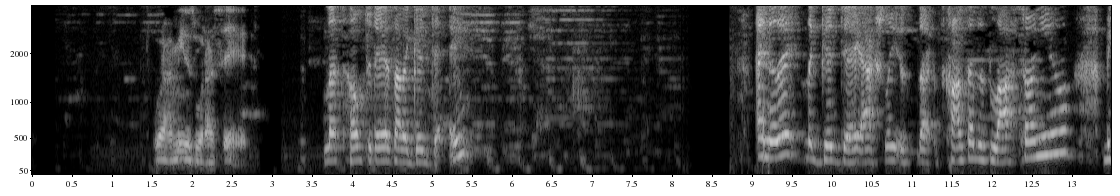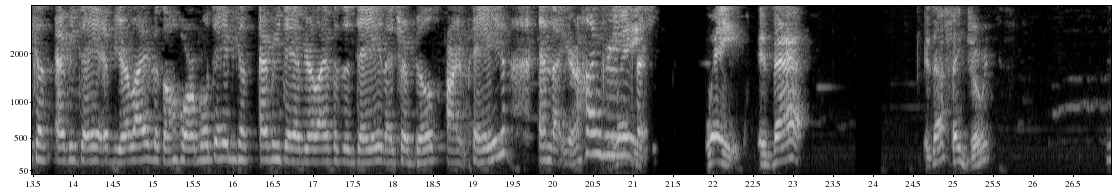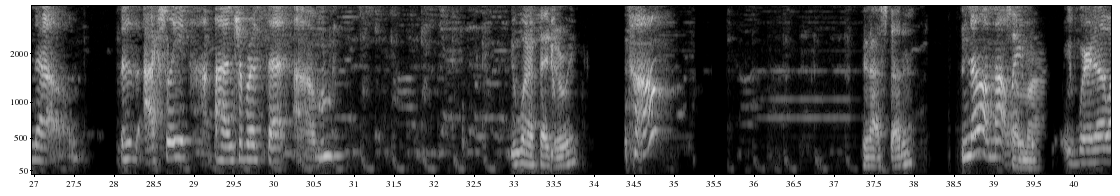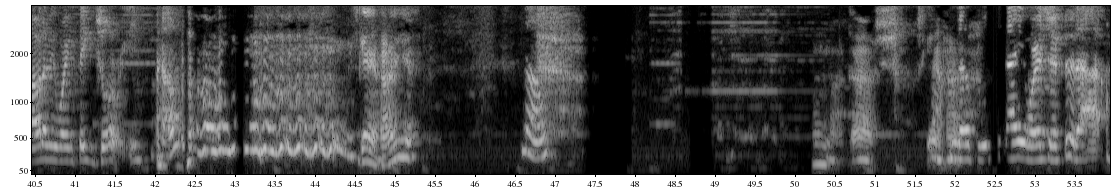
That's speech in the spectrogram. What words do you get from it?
What I mean is what I said. Let's hope today is not a good day. I know that the good day actually is the concept is lost on you because every day of your life is a horrible day because every day of your life is a day that your bills aren't paid and that you're hungry. Wait, that- wait is that is that fake jewelry? No, this is actually hundred percent. Um, you wearing fake jewelry? Huh? Did I stutter? No, I'm not wearing weirdo. Why would I be wearing fake jewelry? No. it's getting hot here. No. Oh my gosh. It's getting hot. No food tonight. Where's your food at?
